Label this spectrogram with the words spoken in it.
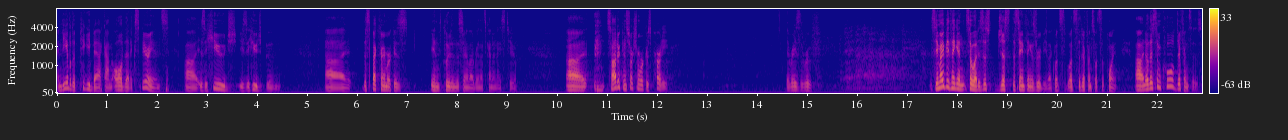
And being able to piggyback on all of that experience uh, is, a huge, is a huge boon. Uh, the spec framework is included in the standard library, and that's kind of nice too. Uh, so how do construction workers party? They raise the roof. So you might be thinking, so what, is this just the same thing as Ruby? Like, what's, what's the difference? What's the point? Uh, no, there's some cool differences.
